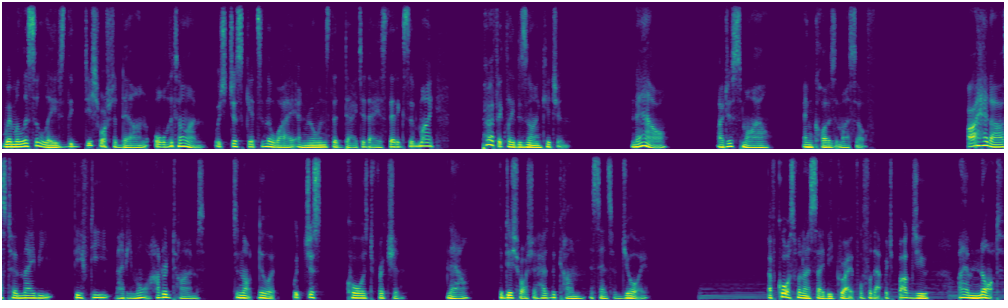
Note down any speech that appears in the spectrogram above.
where Melissa leaves the dishwasher down all the time, which just gets in the way and ruins the day to day aesthetics of my perfectly designed kitchen. Now, I just smile and close it myself. I had asked her maybe 50, maybe more, 100 times to not do it, which just caused friction. Now, the dishwasher has become a sense of joy. Of course, when I say be grateful for that which bugs you, I am not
